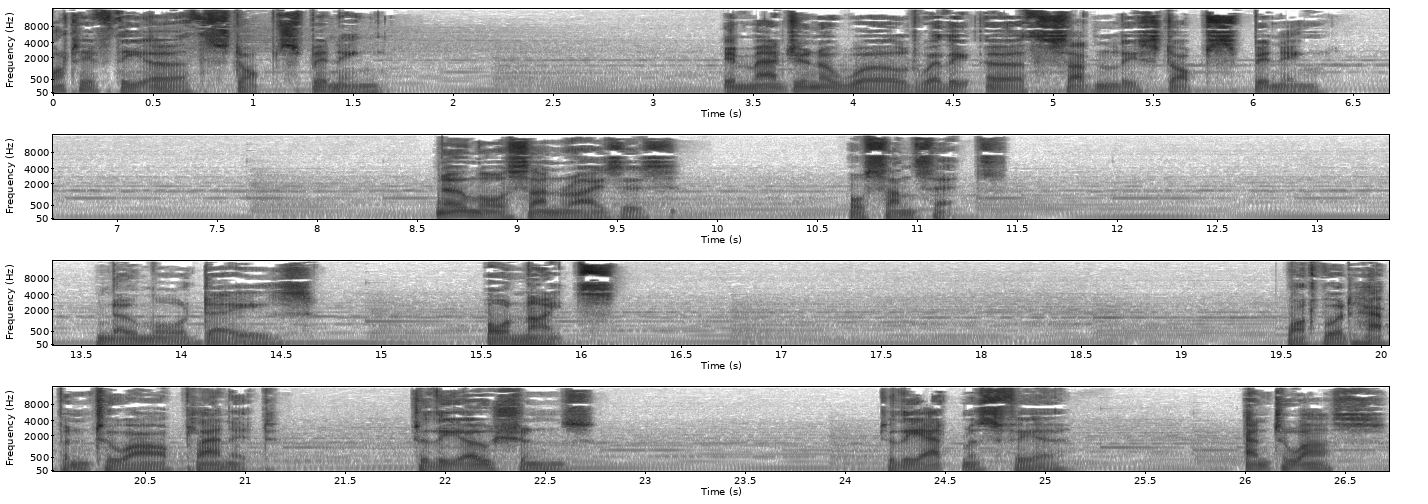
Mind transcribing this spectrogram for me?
what if the Earth stopped spinning? Imagine a world where the Earth suddenly stops spinning. No more sunrises or sunsets. No more days or nights. What would happen to our planet, to the oceans, to the atmosphere, and to us?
